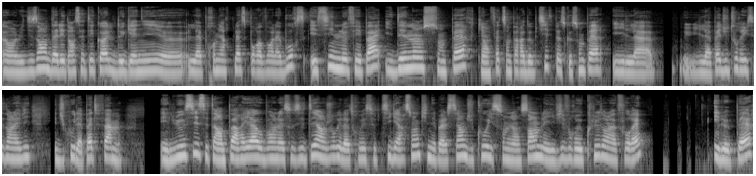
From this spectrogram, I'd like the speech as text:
euh, en lui disant d'aller dans cette école, de gagner euh, la première place pour avoir la bourse. Et s'il ne le fait pas, il dénonce son père, qui est en fait son père adoptif, parce que son père, il a, il a pas du tout réussi dans la vie, et du coup, il a pas de femme. Et lui aussi, c'était un paria au banc de la société. Un jour, il a trouvé ce petit garçon qui n'est pas le sien. Du coup, ils se sont mis ensemble et ils vivent reclus dans la forêt. Et le père,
